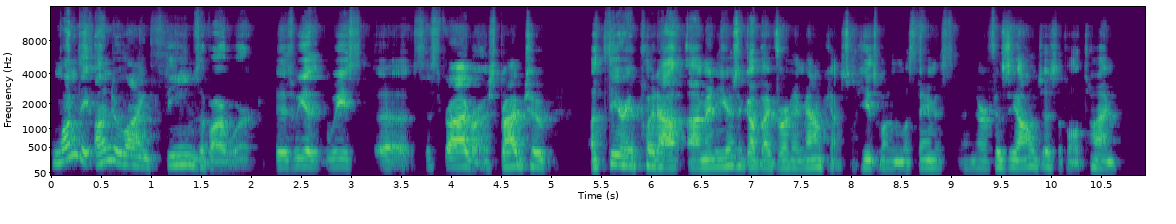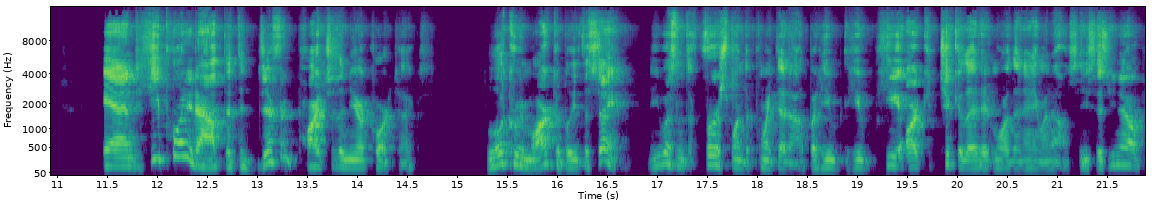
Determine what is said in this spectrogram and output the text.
one of the underlying themes of our work is we we uh, subscribe or ascribe to a theory put out uh, many years ago by Vernon Mountcastle. He's one of the most famous neurophysiologists of all time. And he pointed out that the different parts of the neocortex look remarkably the same. He wasn't the first one to point that out, but he he he articulated it more than anyone else. He says, you know,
